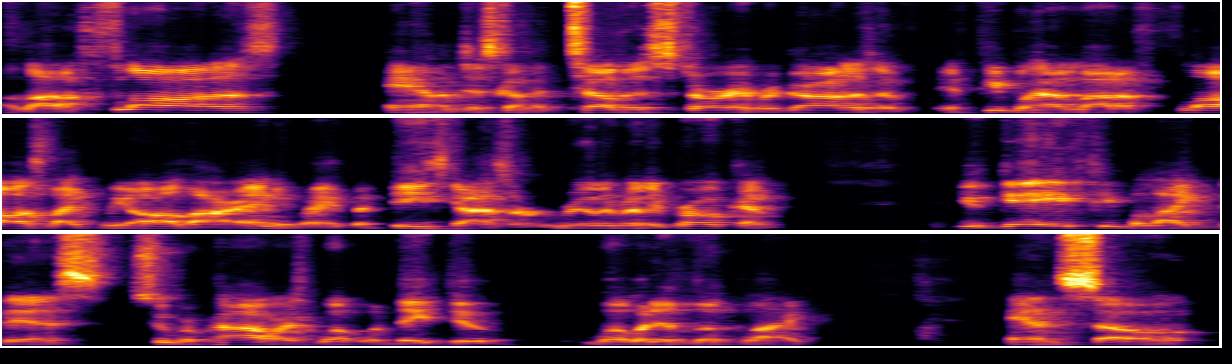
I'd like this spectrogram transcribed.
a lot of flaws, and I'm just gonna tell this story regardless of if people have a lot of flaws, like we all are anyway. But these guys are really, really broken. You gave people like this superpowers, what would they do? What would it look like? And so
